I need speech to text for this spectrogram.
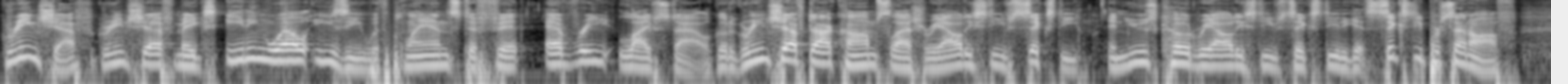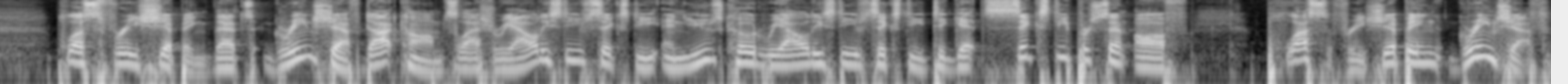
Green Chef. Green Chef makes eating well easy with plans to fit every lifestyle. Go to greenchef.com slash realitysteve60 and use code realitysteve60 to get 60% off plus free shipping. That's greenchef.com slash realitysteve60 and use code realitysteve60 to get 60% off plus free shipping. Green Chef,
